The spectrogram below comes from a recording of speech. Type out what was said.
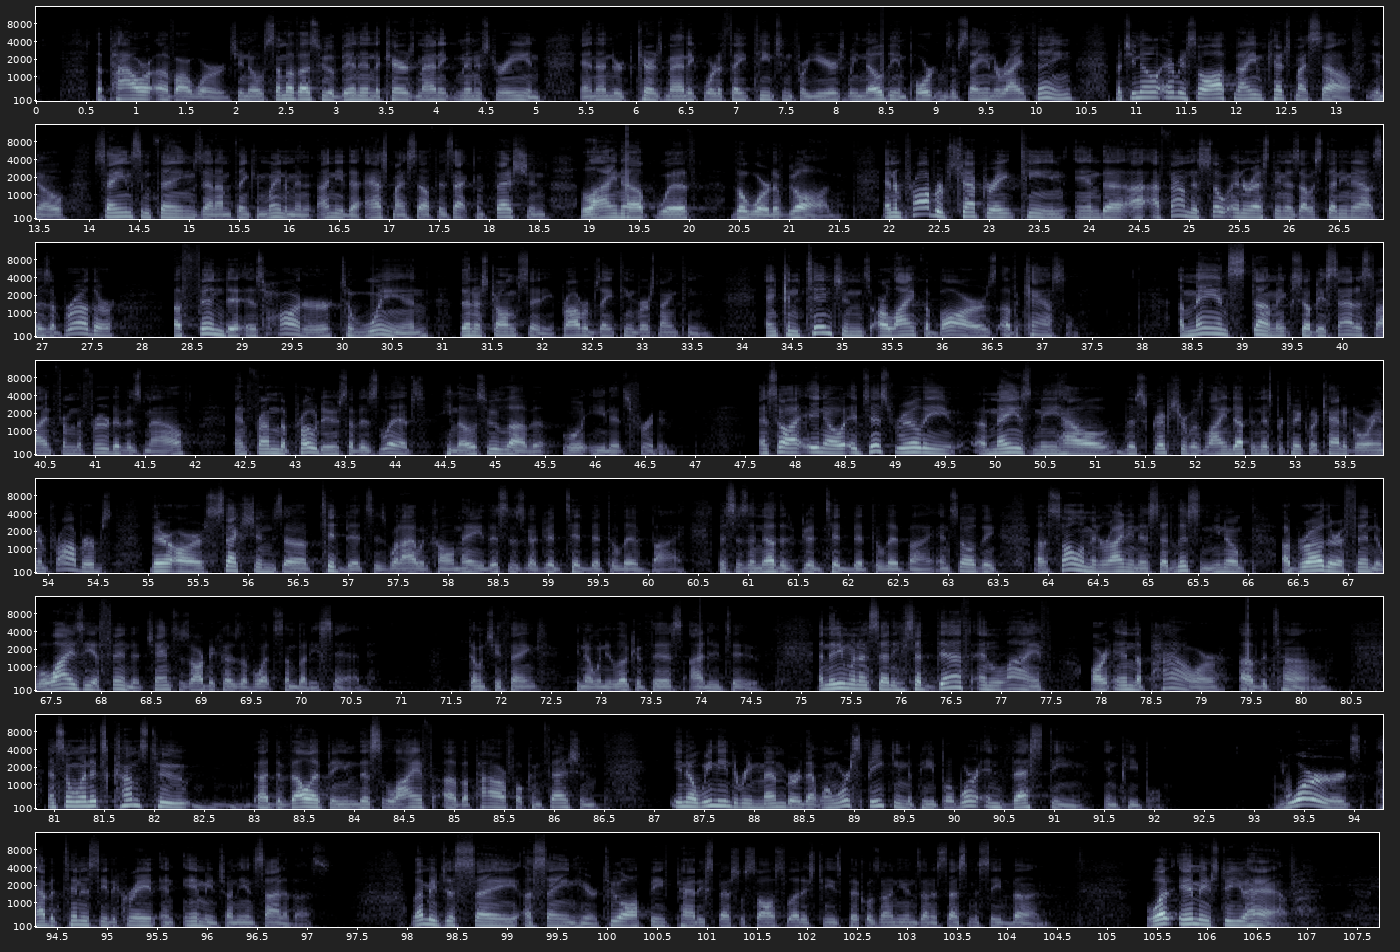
the power of our words. You know, some of us who have been in the charismatic ministry and, and under charismatic word of faith teaching for years, we know the importance of saying the right thing. But you know, every so often I even catch myself, you know, saying some things that I'm thinking, wait a minute, I need to ask myself, is that confession line up with the Word of God? And in Proverbs chapter 18, and uh, I, I found this so interesting as I was studying it out, it says, A brother offended is harder to win than a strong city. Proverbs 18, verse 19. And contentions are like the bars of a castle. A man's stomach shall be satisfied from the fruit of his mouth, and from the produce of his lips, he, those who love it will eat its fruit. And so, I, you know, it just really amazed me how the scripture was lined up in this particular category. And in Proverbs, there are sections of tidbits, is what I would call them. Hey, this is a good tidbit to live by. This is another good tidbit to live by. And so the uh, Solomon writing this said, listen, you know, a brother offended. Well, why is he offended? Chances are because of what somebody said. Don't you think? You know, when you look at this, I do too. And then he went on and said, he said, death and life are in the power of the tongue. And so when it comes to uh, developing this life of a powerful confession, you know, we need to remember that when we're speaking to people, we're investing in people. Words have a tendency to create an image on the inside of us. Let me just say a saying here two off beef patty, special sauce, lettuce, cheese, pickles, onions on a sesame seed bun. What image do you have?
